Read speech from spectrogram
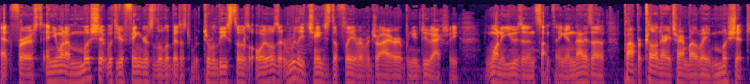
at first, and you want to mush it with your fingers a little bit to, to release those oils. It really changes the flavor of a dry herb when you do actually want to use it in something. And that is a proper culinary term, by the way. Mush it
